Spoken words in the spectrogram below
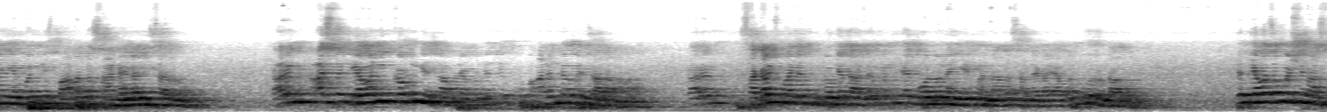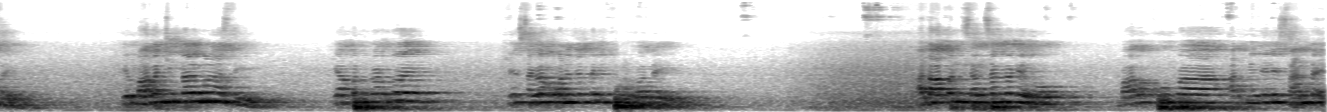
नाही आहे पण मी बाबाला सांगायला विसरलो. कारण आज ते देवानी करून घेतलं आपल्याकडे ते खूप आनंदमय झाला मला. कारण सकाळी माझ्या डोक्यात आलं पण काही बोललो नाही आहे म्हणलं आता संध्याकाळी आपण बोलून टाकू. ते देवाचं मशीन असते हे बाबांची तळमळ असते. की आपण करतोय हे सगळं कोणाच्या तरी खूप होत आहे आता आपण सत्संग घेतो. बाबा खूप आत्मीयतेने सांगताय.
